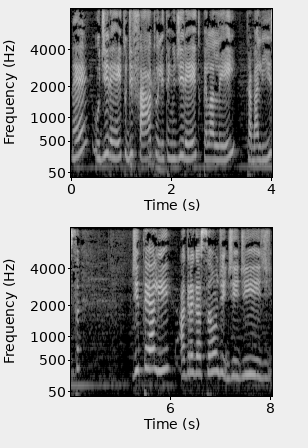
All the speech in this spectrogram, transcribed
né? O direito, de fato, ele tem o direito pela lei trabalhista de ter ali agregação de, de, de, de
